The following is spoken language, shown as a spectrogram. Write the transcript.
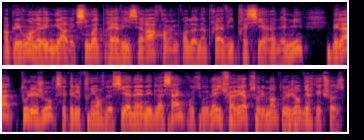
Rappelez-vous, on avait une guerre avec six mois de préavis, c'est rare quand même qu'on donne un préavis précis à un ennemi. Mais là, tous les jours, c'était le triomphe de CNN et de la 5, vous vous souvenez, il fallait absolument tous les jours dire quelque chose.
